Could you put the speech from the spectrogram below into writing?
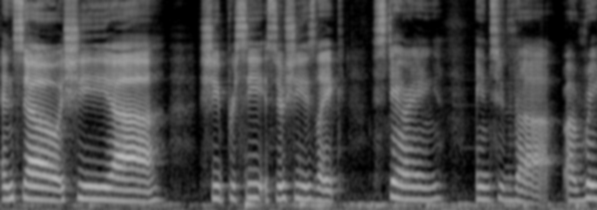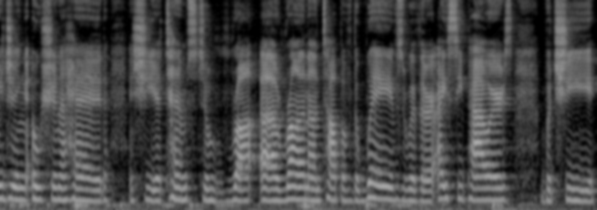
and so she uh she proceeds so she's like staring into the uh, raging ocean ahead and she attempts to ru- uh, run on top of the waves with her icy powers but she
